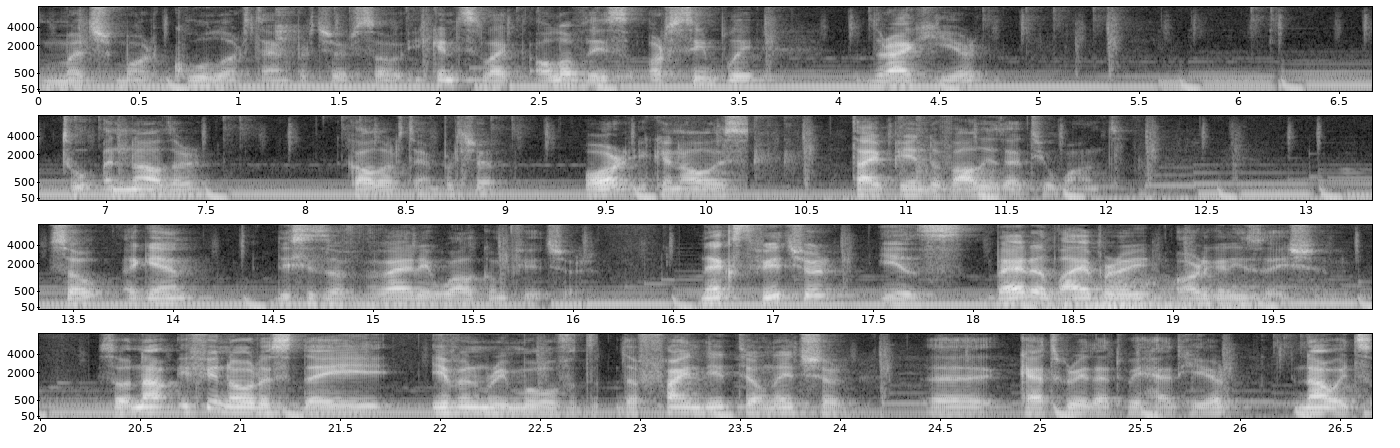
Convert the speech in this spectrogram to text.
much more cooler temperature. So you can select all of this or simply drag here to another color temperature or you can always type in the value that you want. So again, this is a very welcome feature. Next feature is better library organization. So now if you notice they even removed the fine detail nature uh, category that we had here. Now it's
